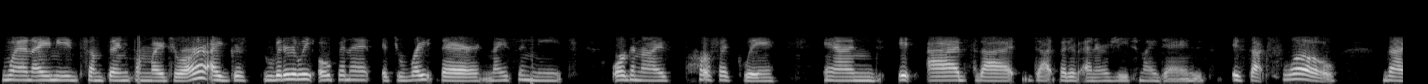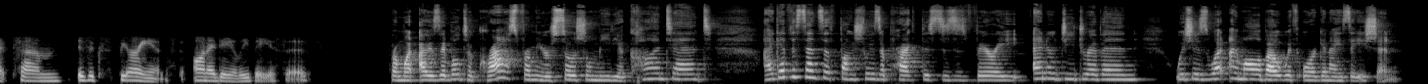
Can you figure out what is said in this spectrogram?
when I need something from my drawer, I just literally open it. It's right there, nice and neat, organized perfectly, and it adds that that bit of energy to my day. It's, it's that flow that um, is experienced on a daily basis. From what I was able to grasp from your social media content, I get the sense that feng shui as a practice is very energy driven, which is what I'm all about with organization.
